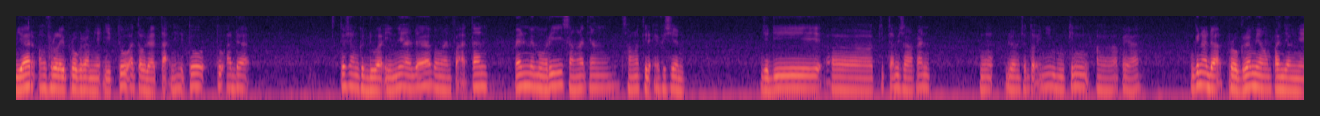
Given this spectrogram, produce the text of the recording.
Biar overlay programnya itu atau datanya itu tuh ada. Terus yang kedua ini ada pemanfaatan main memory sangat yang sangat tidak efisien. Jadi uh, kita misalkan dalam contoh ini mungkin uh, apa ya mungkin ada program yang panjangnya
